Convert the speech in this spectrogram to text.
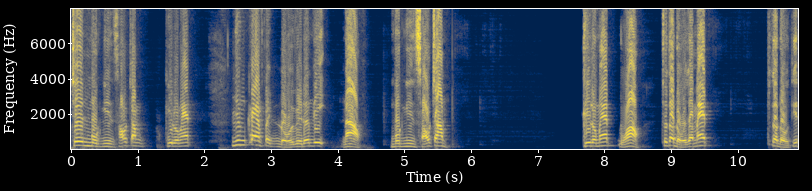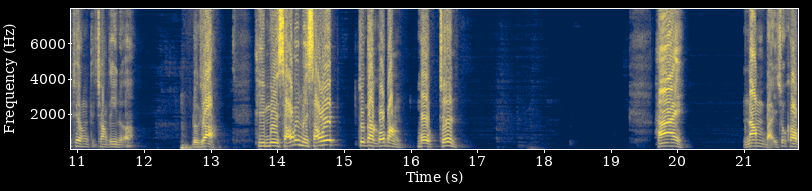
trên 1600 km. Nhưng các em phải đổi về đơn vị. Nào, 1600 km đúng không? Chúng ta đổi ra mét. Chúng ta đổi tiếp theo sang ti nữa. Được chưa? Thì 16 với 16 hết, chúng ta có bằng 1 trên 2 5 7 số 0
